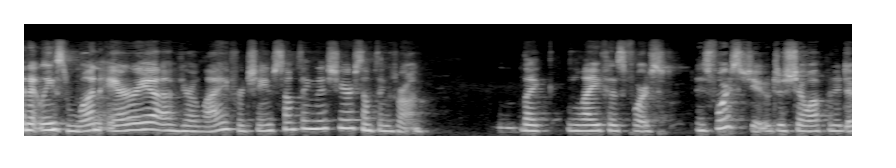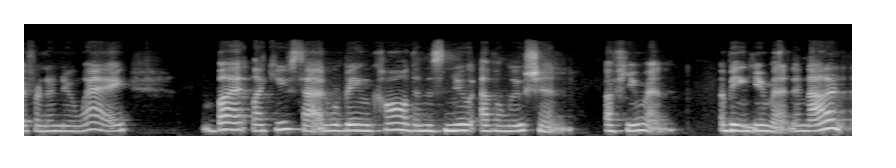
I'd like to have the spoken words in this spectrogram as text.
in at least one area of your life or changed something this year, something's wrong. Like life has forced has forced you to show up in a different and new way. But like you said, we're being called in this new evolution of human, of being human, and not a,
